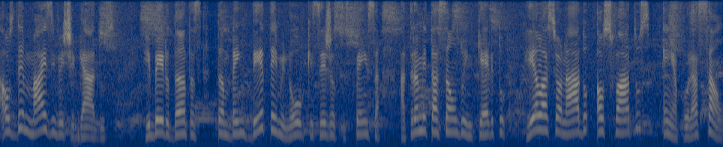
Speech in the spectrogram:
aos demais investigados. Ribeiro Dantas também determinou que seja suspensa a tramitação do inquérito relacionado aos fatos em apuração.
